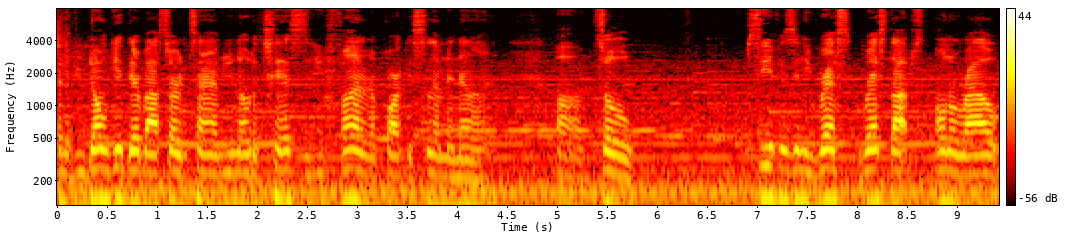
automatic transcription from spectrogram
and if you don't get there by a certain time, you know the chances of you finding a park is slim to none. Um, so see if there's any rest rest stops on the route,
